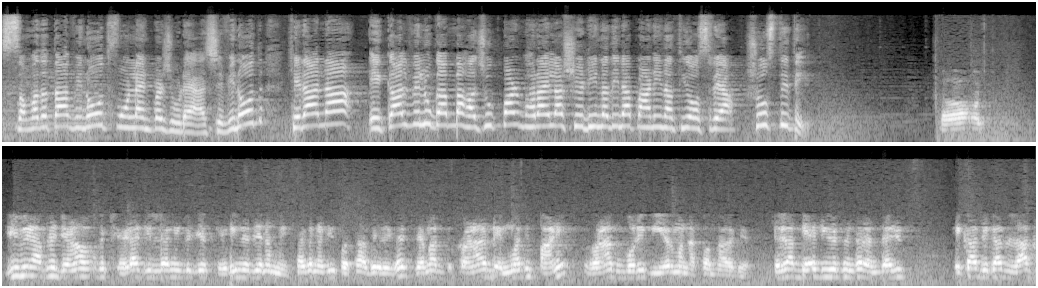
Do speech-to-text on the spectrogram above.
સંવાદદાતા વિનોદ ફોનલાઈન પર જોડાયા છે. વિનોદ, ખેડાના એકાલવેલુ ગામમાં હજુ પણ ભરાયેલા શેઢી નદીના પાણી નથી ઓસર્યા. શું સ્થિતિ? જી બેન, આપને જણાવો કે ખેડા જિલ્લાની અંદર જે ખેડી નદી અને મહીસાગર નદી પસાર થઈ રહી છે, જેમાં કરણાળ ડેમમાંથી પાણી વણાક બોરી બિયરમાં નાખવામાં આવે છે. છેલ્લા બે દિવસની અંદર અંદાજિત એકાદ એકાદ લાખ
